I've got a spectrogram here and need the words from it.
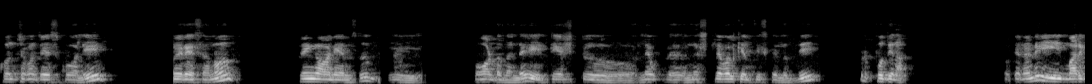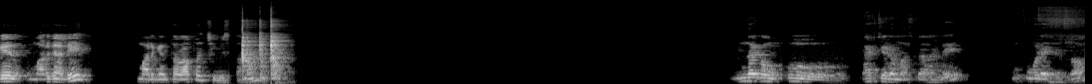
కొంచెం కొంచెం వేసుకోవాలి. వేసాను స్ప్రింగ్ ఆనియన్స్ ఈ బాగుంటుందండి. ఈ టేస్ట్ నెక్స్ట్ లెవెల్కి వెళ్ళి తీసుకెళ్ళొద్ది. ఇప్పుడు పుదీనా. ఓకేనండి. ఈ మరిగే మరగాలి. మరిగిన తర్వాత చూపిస్తాను. ఇందాక ఉప్పు యాడ్ చేయడం మర్చిపోయానండి. ఉప్పు కూడా వేసేద్దాం.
